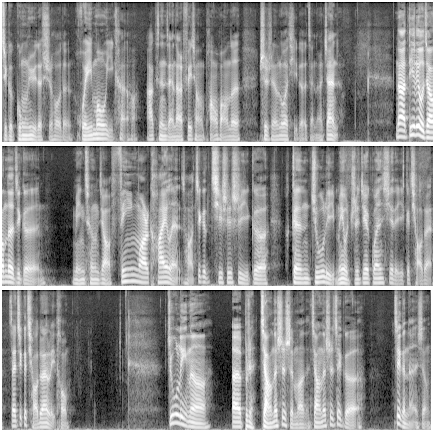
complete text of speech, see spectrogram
这个公寓的时候的回眸一看哈，阿克森在那儿非常彷徨的、赤身裸体的在那儿站着。那第六章的这个名称叫 Finmark Highlands，哈，这个其实是一个跟 Julie 没有直接关系的一个桥段。在这个桥段里头，Julie 呢，呃，不是讲的是什么？讲的是这个这个男生，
